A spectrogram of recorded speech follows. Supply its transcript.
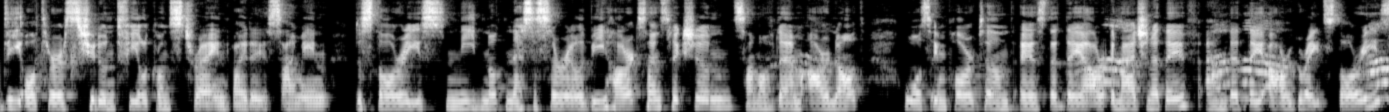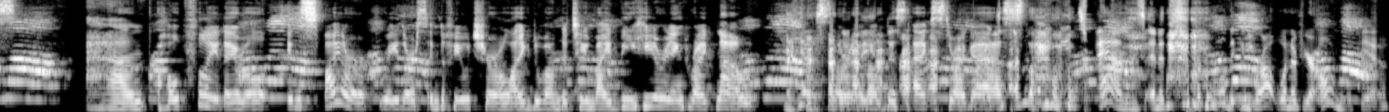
The authors shouldn't feel constrained by this. I mean, the stories need not necessarily be hard science fiction. Some of them are not. What's important is that they are imaginative and that they are great stories and hopefully they will inspire readers in the future like the one that you might be hearing right now. Yes sorry about this extra guest everybody needs fans and it's super cool that you brought one of your own with you.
